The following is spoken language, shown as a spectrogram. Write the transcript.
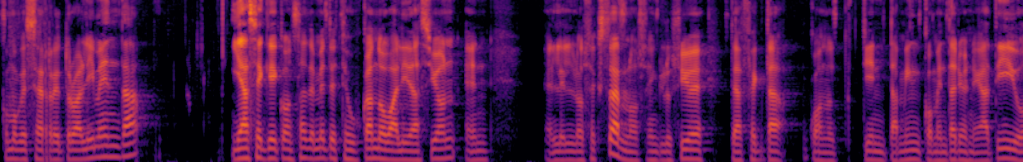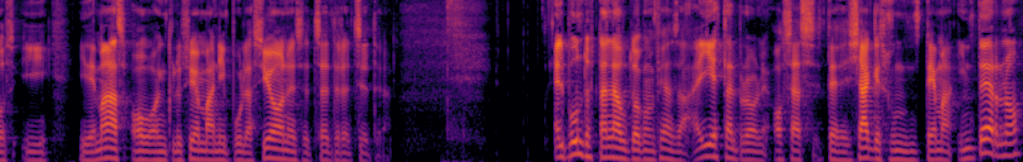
como que se retroalimenta y hace que constantemente estés buscando validación en los externos, e inclusive te afecta cuando tienen también comentarios negativos y, demás, o inclusive manipulaciones, etcétera, etcétera. El punto está en la autoconfianza, ahí está el problema. O sea, desde ya que es un tema interno,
